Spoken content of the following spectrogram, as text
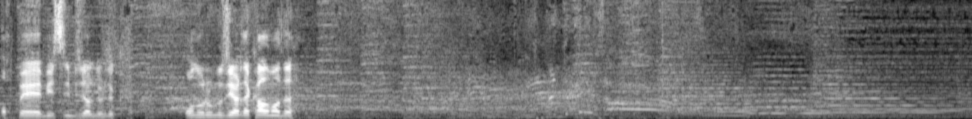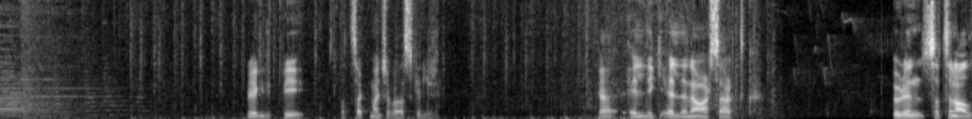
Oh be birisini biz öldürdük. Onurumuz yerde kalmadı. Buraya gidip bir satsak mı acaba askerleri? Ya eldeki elde ne varsa artık. Ürün satın al.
